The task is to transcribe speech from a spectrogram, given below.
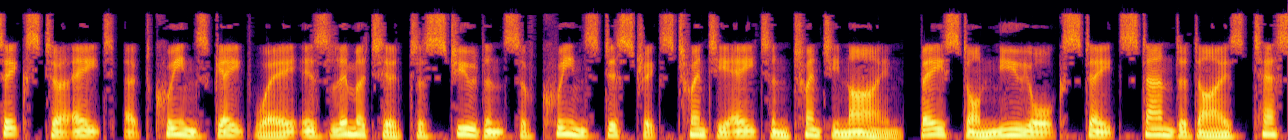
6 to 8 at Queen's Gateway is limited to students of Queen's Districts 28 and 29, based on New York State standardized test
